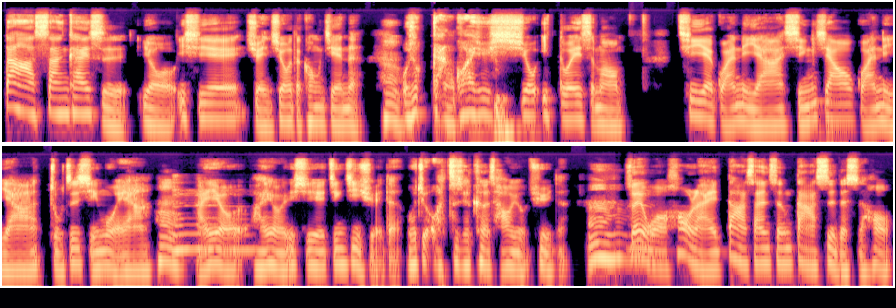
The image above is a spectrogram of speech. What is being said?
大三开始有一些选修的空间了，嗯，我就赶快去修一堆什么企业管理啊、行销管理啊、组织行为啊，嗯，还有还有一些经济学的，我觉得哇，这些课超有趣的，嗯，所以我后来大三升大四的时候，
